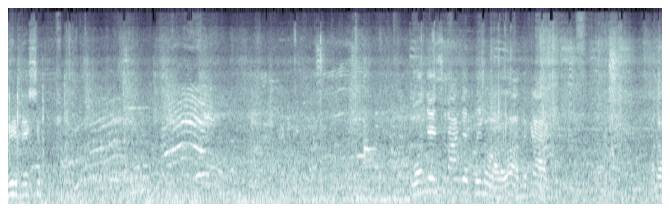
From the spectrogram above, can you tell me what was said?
వీడి ఫ్రెష్ ఫోన్ చేస్తున్నా అని చెప్పిండు వాడు అందుకే హలో.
